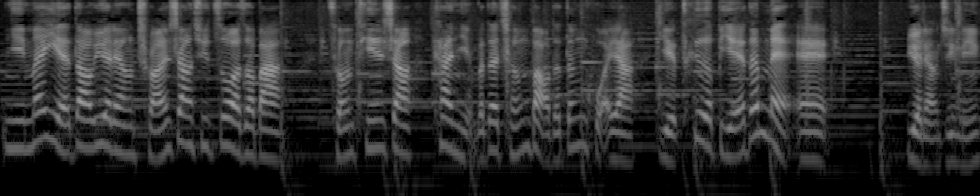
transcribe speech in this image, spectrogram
你们也到月亮船上去坐坐吧。从天上看你们的城堡的灯火呀，也特别的美。月亮精灵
